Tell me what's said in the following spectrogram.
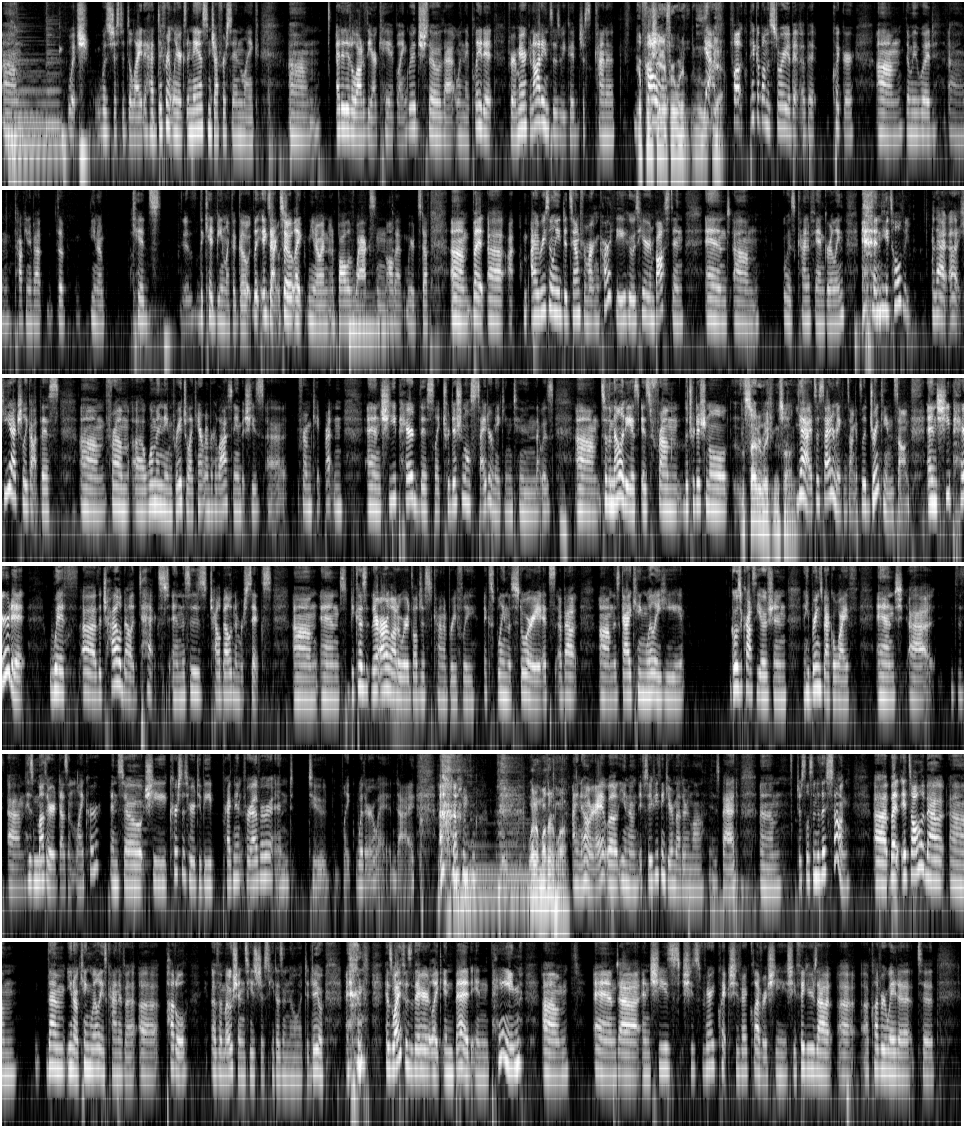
um, which was just a delight. It had different lyrics. Anaïs and Jefferson, like, um, edited a lot of the archaic language so that when they played it for American audiences, we could just kind of Appreciate follow- it for what it. yeah, yeah. pick up on the story a bit a bit quicker um, than we would um, talking about the you know kids the kid being like a goat. Like, exactly. So like you know and a ball of wax and all that weird stuff. Um, but uh, I, I recently did sound for martin carthy who was here in boston and um, was kind of fangirling. And he told me that uh, he actually got this um, from a woman named Rachel. I can't remember her last name, but she's uh, from Cape Breton, and she paired this like traditional cider making tune that was. Um, so the melody is is from the traditional The cider making song. yeah, it's a cider making song. It's a drinking song, and she paired it with uh, the child ballad text, and this is child ballad number six. Um, and because there are a lot of words, I'll just kind of briefly explain the story. It's about um, this guy King Willie. He goes across the ocean and he brings back a wife, and uh, th- um, his mother doesn't like her, and so she curses her to be pregnant forever and to like wither away and die. What a mother-in-law. I know, right? Well, you know, if so, if you think your mother-in-law is bad, um, just listen to this song. Uh, but it's all about um, them. You know, King Willie's kind of a, a puddle of emotions. He's just he doesn't know what to do, and his wife is there, like in bed in pain. Um, and uh, and she's she's very quick. She's very clever. She she figures out a, a clever way to to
